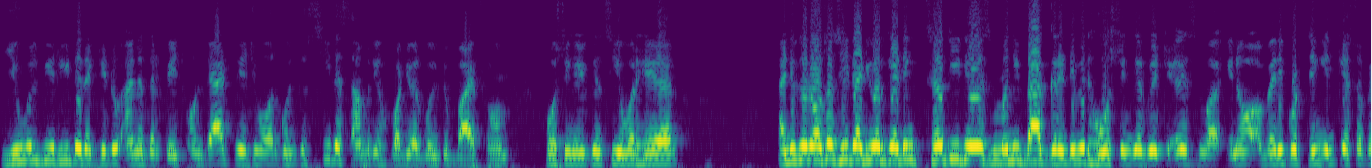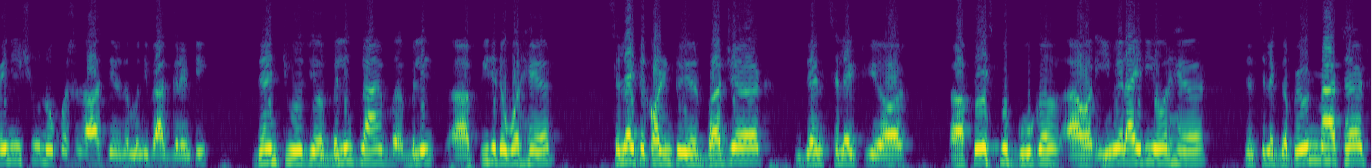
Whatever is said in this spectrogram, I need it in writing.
you will be redirected to another page. On that page, you are going to see the summary of what you are going to buy from hosting. You can see over here and you can also see that you are getting 30 days money back guarantee with hostinger which is you know a very good thing. In case of any issue no question asked there is a money back guarantee. Then choose your billing plan uh, billing uh, period over here. Select according to your budget. Then select your uh, facebook google uh, or email id over here. Then select the payment method.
